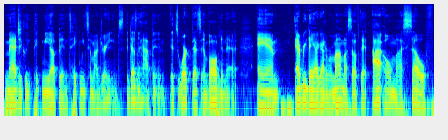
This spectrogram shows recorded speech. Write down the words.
magically pick me up and take me to my dreams. It doesn't happen. It's work that's involved in that. And every day I got to remind myself that I owe myself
